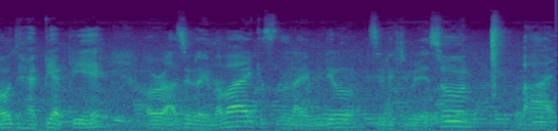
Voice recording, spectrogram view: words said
बहुत हैप्पी हैप्पी है। और आज के लिए bye kiss live video see next video soon bye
